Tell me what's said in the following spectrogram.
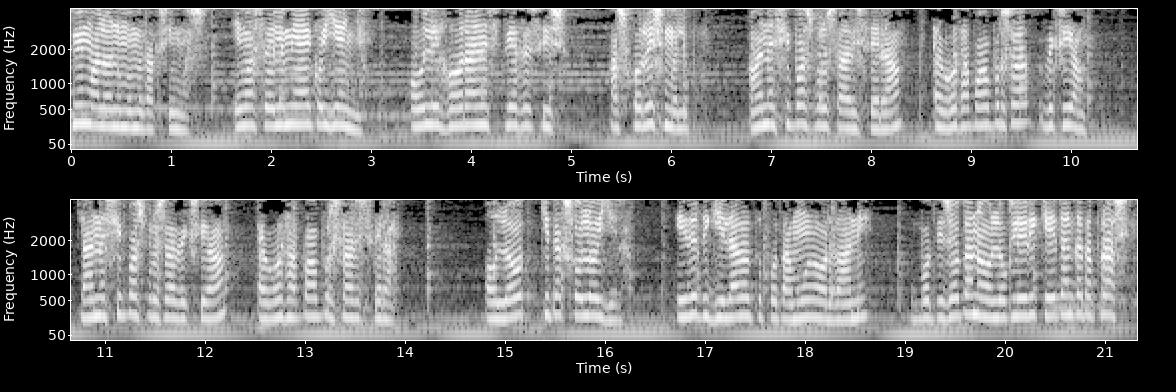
μην μαλώνουμε μεταξύ μας. Είμαστε όλοι μια οικογένεια. Όλη η χώρα είναι στη διάθεσή σου. Α χωρίσουμε λοιπόν. Αν εσύ πας προς τα αριστερά, εγώ θα πάω προς τα δεξιά. Και αν εσύ πας προς τα δεξιά, εγώ θα πάω προς τα αριστερά. Ο Λότ κοίταξε ολόγυρα. Είδε την κοιλάδα του ποταμού Εορδάνη που ποτιζόταν ολόκληρη και ήταν καταπράσινη.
